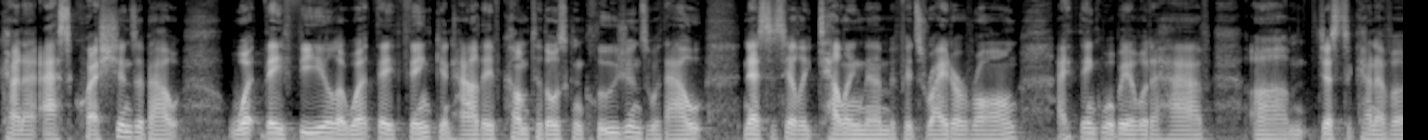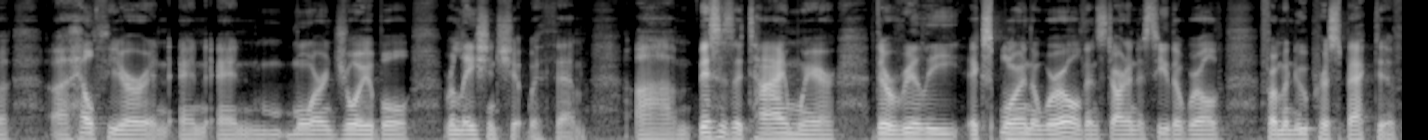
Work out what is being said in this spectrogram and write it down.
kind of ask questions about what they feel or what they think and how they've come to those conclusions without necessarily telling them if it's right or wrong, I think we'll be able to have um, just a kind of a, a, healthier and, and, and more enjoyable relationship with them. Um, this is a time where they're really exploring the world and starting to see the world from a new perspective.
